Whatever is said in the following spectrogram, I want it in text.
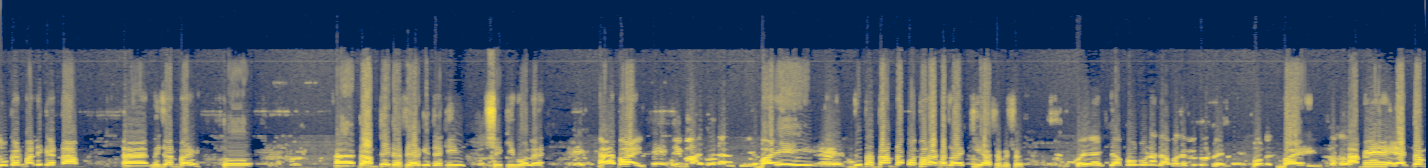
দোকান মালিকের নাম মিজান ভাই। তো দাম চাইতেছি আর কি দেখি সে কি বলে। হ্যাঁ ভাই ভাই। জুতার দামটা কত রাখা যায়? কি আছে বিষয়? ভাই একদম বলব না করবেন ভাই আমি একদম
